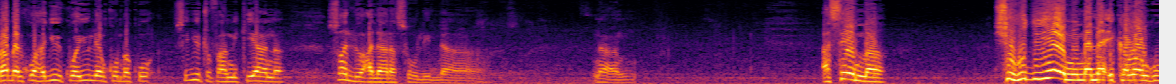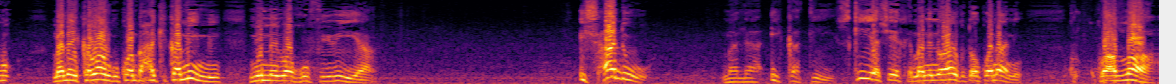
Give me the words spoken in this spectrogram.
baba alikuwa hajui kuwa yule ankomba, sijui tufahamikiana. Salu ala rasulillah. Naam asema shuhudieni malaika wangu malaika wangu kwamba hakika mimi nimewaghufiria ishhadu malaikati. Sikia shekhe maneno hayo kutoka kwa nani? Kwa allah.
